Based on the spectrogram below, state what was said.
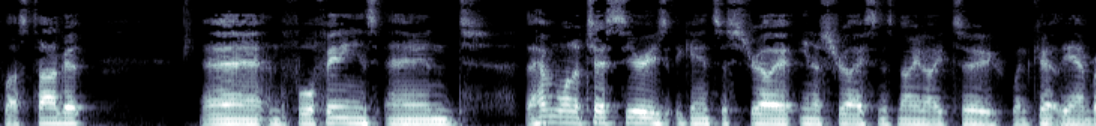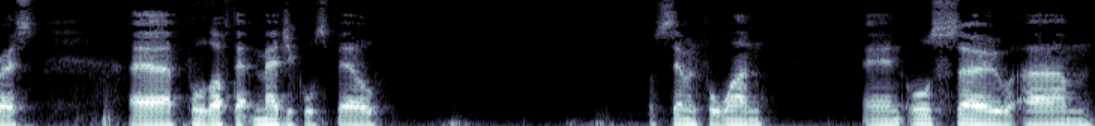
plus target, uh, and the four innings, and they haven't won a Test series against Australia in Australia since 1992 when Curtly Ambrose uh, pulled off that magical spell of seven for one, and also um,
